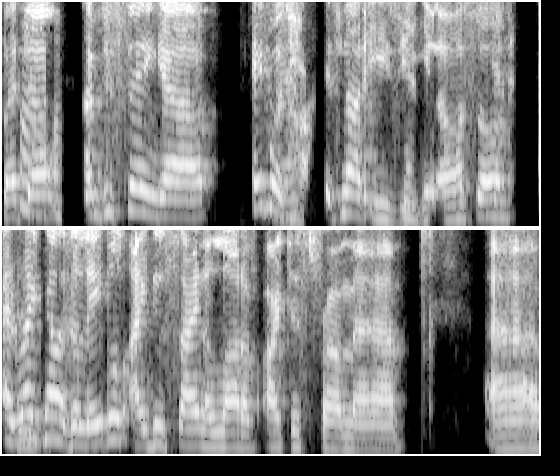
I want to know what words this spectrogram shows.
But uh, I'm just saying, uh, it was yeah. hard. It's not easy, yeah. you know. So, yeah. and mm. right now as a label, I do sign a lot of artists from. Uh, uh,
